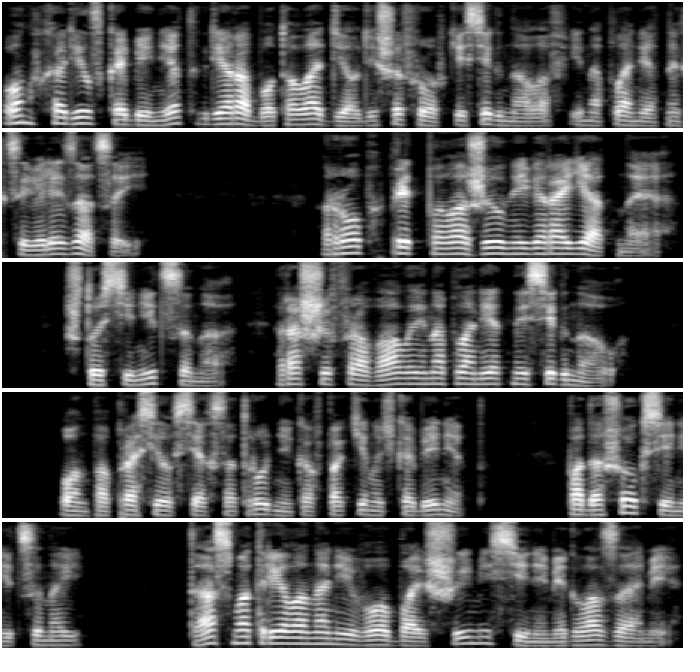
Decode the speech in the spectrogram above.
он входил в кабинет, где работал отдел дешифровки сигналов инопланетных цивилизаций. Роб предположил невероятное, что Синицына расшифровала инопланетный сигнал. Он попросил всех сотрудников покинуть кабинет, подошел к Синицыной. Та смотрела на него большими синими глазами.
